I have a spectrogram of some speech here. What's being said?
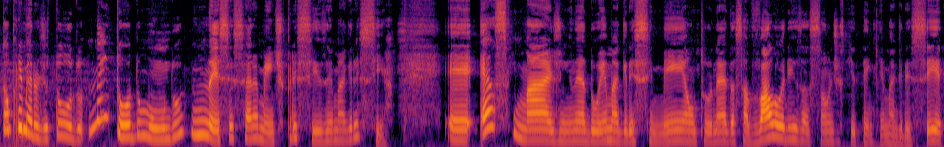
Então, primeiro de tudo, nem todo mundo necessariamente precisa emagrecer. É, essa imagem né, do emagrecimento, né, dessa valorização de que tem que emagrecer,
